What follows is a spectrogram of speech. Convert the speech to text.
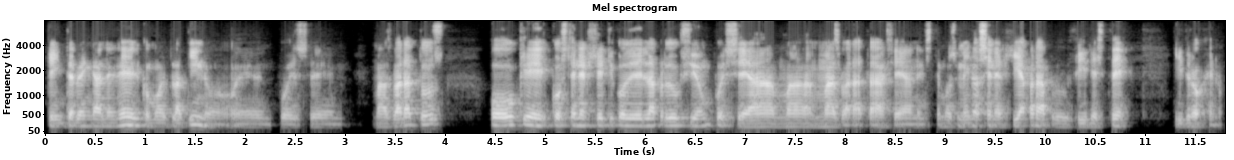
que intervengan en él como el platino, em, pues más baratos o que el coste energético de la producción pues sea más, más barata, sea necesitemos menos energía para producir este hidrógeno.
